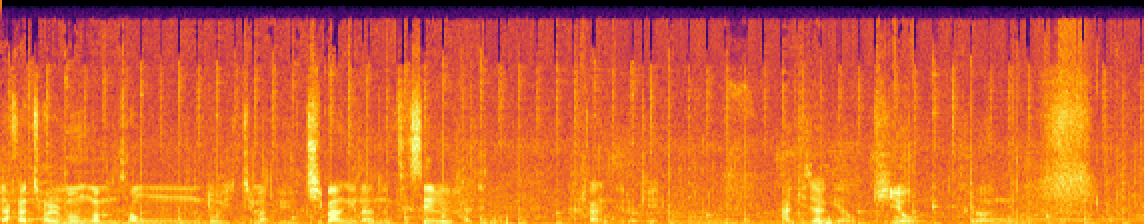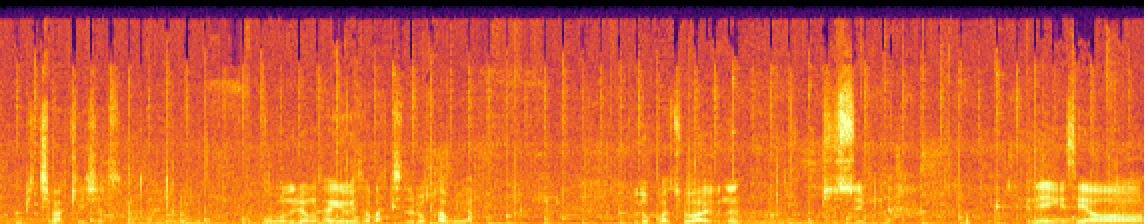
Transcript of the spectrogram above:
약간 젊은 감성도 있지만 그 지방이라는 특색을 가진 약간 이렇게 아기자기하고 귀여운 그런 비치마켓이었습니다, 여러분. 오늘 영상 여기서 마치도록 하고요. 구독과 좋아요는 필수입니다. 안녕히 계세요.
